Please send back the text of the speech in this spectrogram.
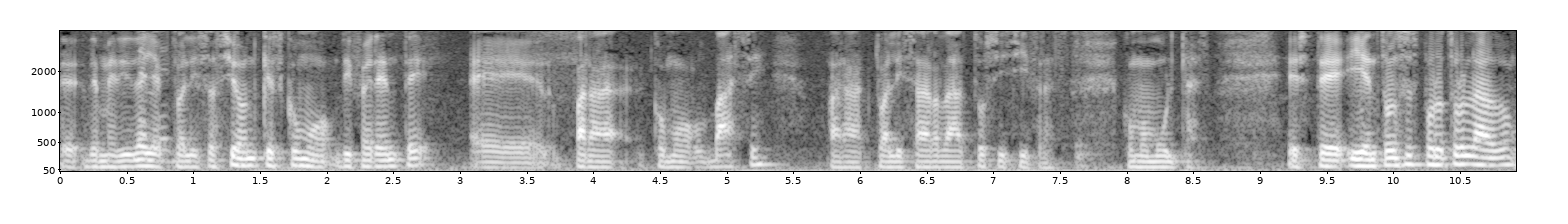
eh, de medida y actualización, que es como diferente eh, para como base para actualizar datos y cifras, como multas. Este, y entonces, por otro lado,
